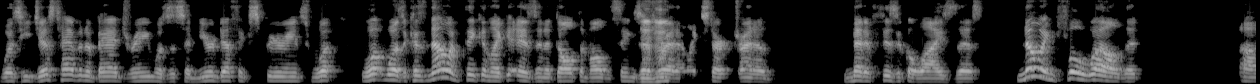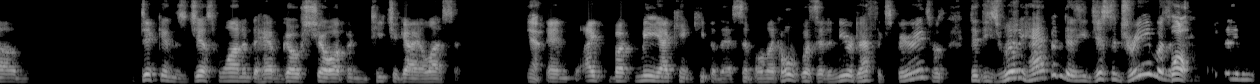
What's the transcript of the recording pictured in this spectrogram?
was he just having a bad dream? Was this a near death experience? What what was it? Because now I'm thinking like as an adult of all the things mm-hmm. I've read, I like start trying to metaphysicalize this, knowing full well that um, Dickens just wanted to have ghosts show up and teach a guy a lesson. Yeah. And I, but me, I can't keep it that simple. I'm like, oh, was it a near death experience? Was did these really happen? Does he just a dream? Was well, in,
